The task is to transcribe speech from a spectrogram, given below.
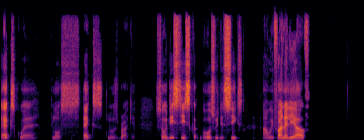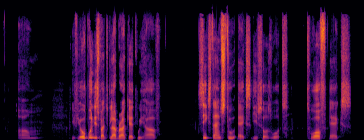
x square plus x close bracket. So this 6 goes with this 6 and we finally have um if you open this particular bracket we have 6 times 2x gives us what 12x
